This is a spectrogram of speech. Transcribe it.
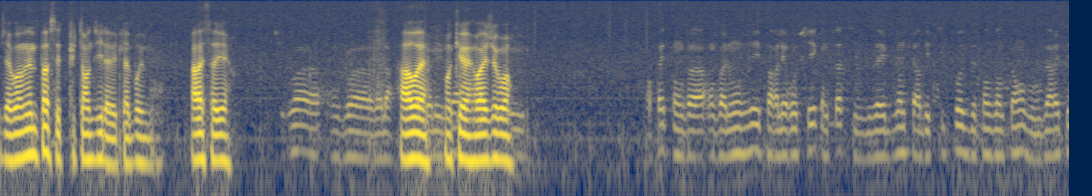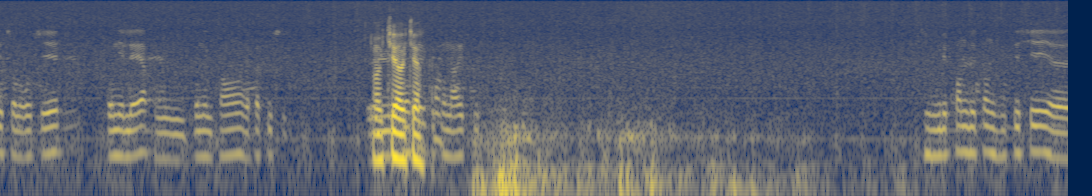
je la vois même pas cette putain d'île avec la brume. Ah ça y est. Tu vois, on voit, voilà. Ah ouais, ok, ouais je vois. En fait, on va, on va longer par les rochers, comme ça, si vous avez besoin de faire des petites pauses de temps en temps, vous vous arrêtez sur le rocher, prenez l'air, vous prenez le temps, y a pas de souci. Et Ok, ok. conseil, c'est qu'on arrive tous. Si vous voulez prendre le temps de vous sécher, euh,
